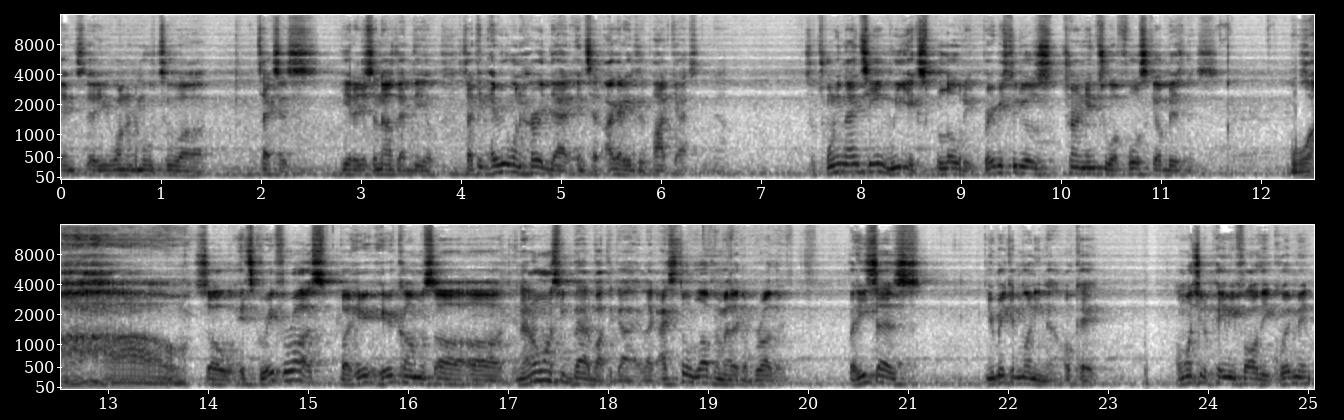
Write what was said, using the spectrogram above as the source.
and he wanted to move to uh, Texas. He had just announced that deal. So I think everyone heard that and said, "I got to get into the podcasting now." So 2019, we exploded. Bravery Studios turned into a full scale business. Wow. So it's great for us, but here here comes uh, uh, and I don't want to speak bad about the guy. Like I still love him like a brother, but he says, "You're making money now. Okay, I want you to pay me for all the equipment,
